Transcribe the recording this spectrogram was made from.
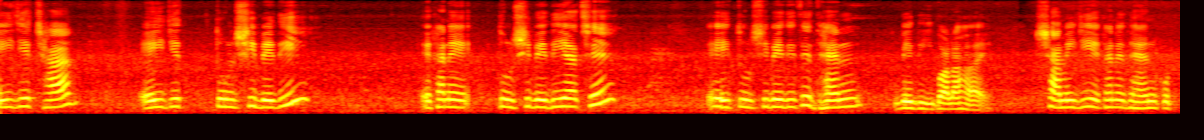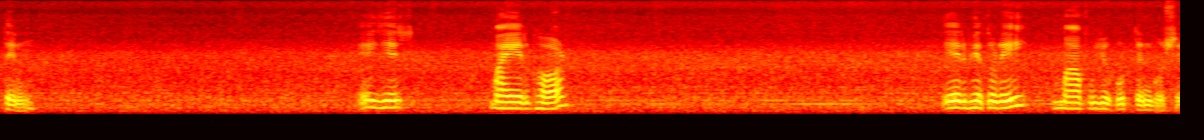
এই যে ছাদ, এই যে তুলসী বেদি, এখানে তুলসী বেদি আছে। এই তুলসী বেদিতে ধ্যান বেদি বলা হয়। স্বামীজি এখানে ধ্যান করতেন। এই যে মায়ের ঘর, এর ভেতরেই মা পুজো করতেন বসে।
